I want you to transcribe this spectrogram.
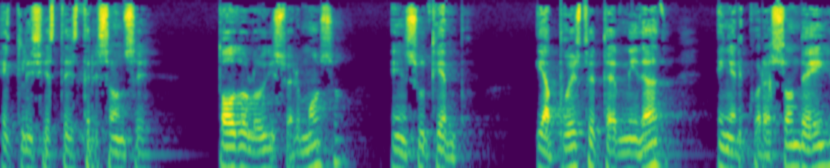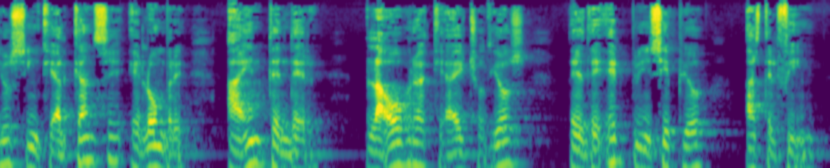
Eclesiastes 3:11, todo lo hizo hermoso en su tiempo y ha puesto eternidad en el corazón de ellos sin que alcance el hombre a entender la obra que ha hecho Dios desde el principio hasta el fin.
